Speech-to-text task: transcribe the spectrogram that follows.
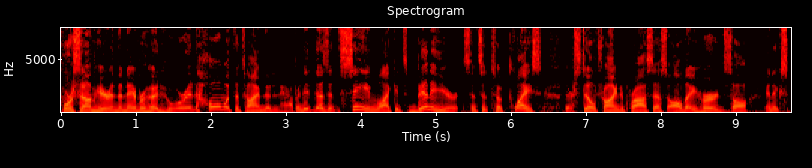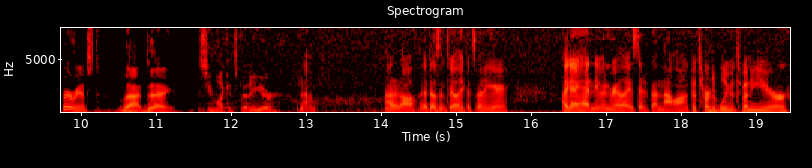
For some here in the neighborhood who were at home at the time that it happened, it doesn't seem like it's been a year since it took place. They're still trying to process all they heard, saw, and experienced that day. It seemed like it's been a year? No, not at all. It doesn't feel like it's been a year. Like I hadn't even realized it had been that long. It's hard to believe it's been a year,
